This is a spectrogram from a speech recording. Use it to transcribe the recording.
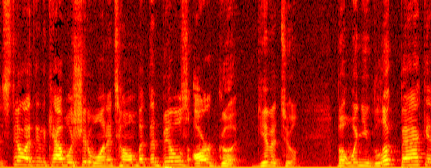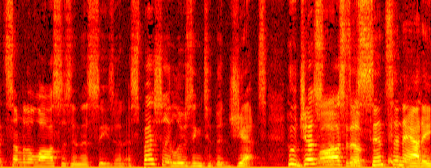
Still, I think the Cowboys should have won at home, but the Bills are good. Give it to them. But when you look back at some of the losses in this season, especially losing to the Jets, who just Lots lost to. Cincinnati,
